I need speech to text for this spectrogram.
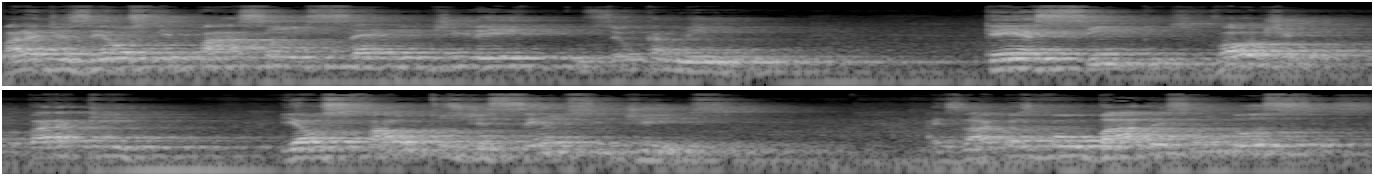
para dizer aos que passam seguem direito o seu caminho quem é simples, volte para aqui. E aos faltos de senso diz: As águas roubadas são doces,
